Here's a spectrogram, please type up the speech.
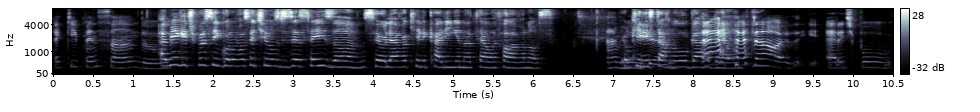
aqui pensando. Amiga, tipo assim, quando você tinha uns 16 anos, você olhava aquele carinha na tela e falava, nossa, Amiga. eu queria estar no lugar dela. não, era tipo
